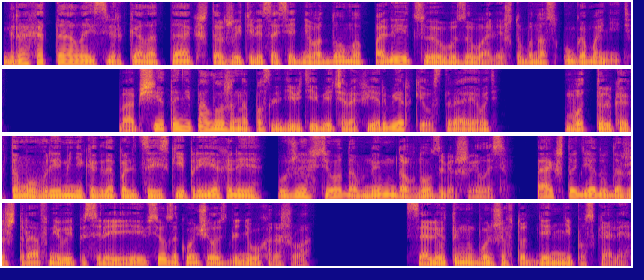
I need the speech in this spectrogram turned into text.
Грохотало и сверкало так, что жители соседнего дома полицию вызывали, чтобы нас угомонить. Вообще-то не положено после девяти вечера фейерверки устраивать, вот только к тому времени, когда полицейские приехали, уже все давным-давно завершилось. Так что деду даже штраф не выписали, и все закончилось для него хорошо. Салюты мы больше в тот день не пускали.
